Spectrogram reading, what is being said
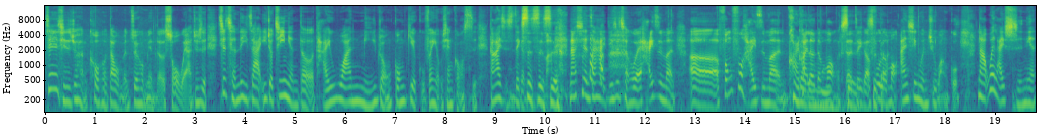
这些其实就很扣合到我们最后面的收尾啊，就是是成立在一九七一年的台湾迷融工业股份有限公司，刚开始是这个是是是，那现在它已经是成为孩子们呃丰富孩子们快乐的梦的这个富乐梦安心文具王国。那未来十年，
